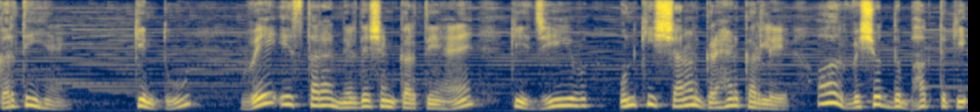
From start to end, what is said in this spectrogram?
करती हैं। किंतु वे इस तरह निर्देशन करते हैं कि जीव उनकी शरण ग्रहण कर ले और विशुद्ध भक्त की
